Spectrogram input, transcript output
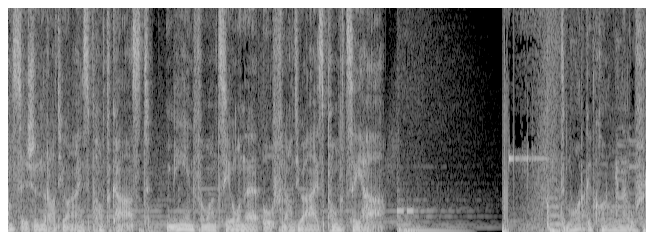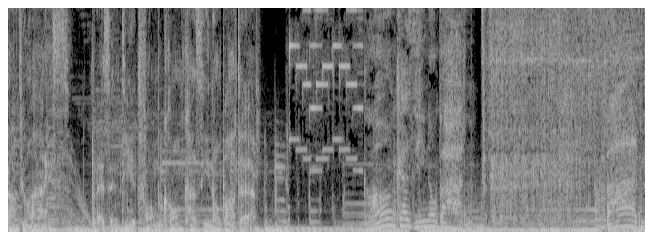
Das ist ein Radio 1 Podcast. Mehr Informationen auf radio1.ch. Die Morgenkolumne auf Radio 1 präsentiert vom Grand Casino Baden. Grand Casino Baden. Baden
